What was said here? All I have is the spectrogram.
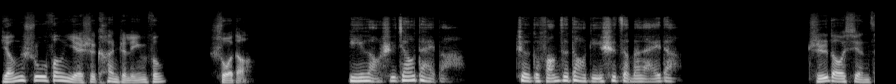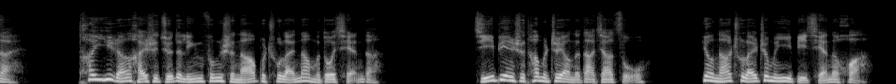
杨淑芳也是看着林峰说道：“你老实交代吧，这个房子到底是怎么来的？”直到现在，他依然还是觉得林峰是拿不出来那么多钱的。即便是他们这样的大家族，要拿出来这么一笔钱的话，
